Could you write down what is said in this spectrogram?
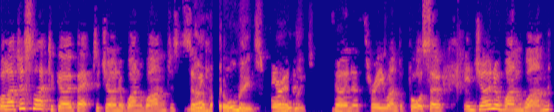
Well, I'd just like to go back to Jonah 1 1, just so no, by all means, by all means. Jonah 3, 1 to 4. So in Jonah 1, 1,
